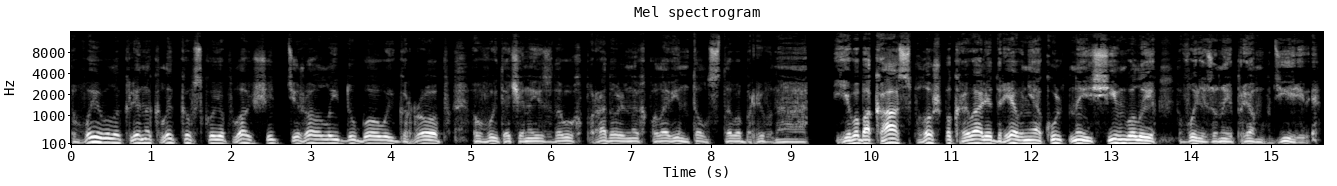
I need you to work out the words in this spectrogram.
выволокли на Клыковскую площадь тяжелый дубовый гроб, выточенный из двух продольных половин толстого бревна. Его бока сплошь покрывали древние оккультные символы, вырезанные прямо в дереве.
